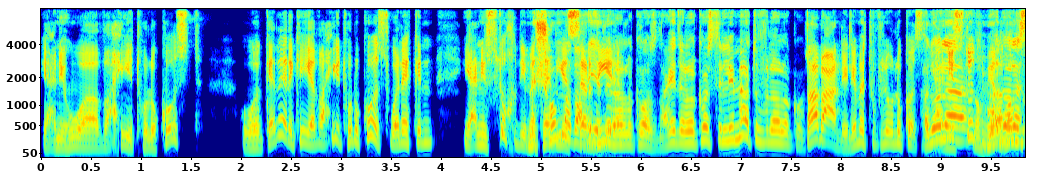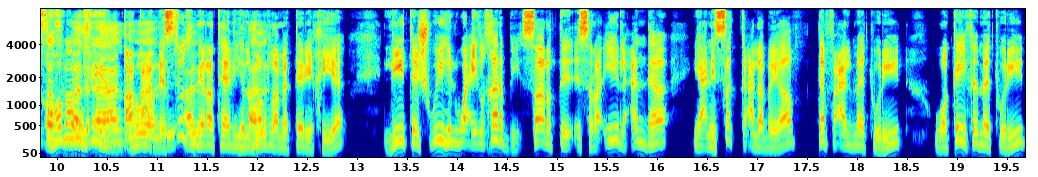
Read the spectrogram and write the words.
يعني هو ضحية هولوكوست وكذلك هي ضحية هولوكوست ولكن يعني استخدمت مش هم ضحية الهولوكوست ضحية الهولوكوست اللي ماتوا في الهولوكوست. طبعا اللي ماتوا في الهولوكوست. هذول يعني استثمرت هذول استثمروا فيها. طبعا استثمرت هذه المظلمة التاريخية لتشويه الوعي الغربي. صارت إسرائيل عندها يعني صك على بياض تفعل ما تريد وكيف ما تريد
